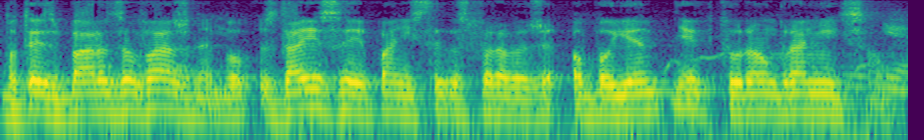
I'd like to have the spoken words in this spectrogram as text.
Bo to jest bardzo ważne, bo zdaje sobie pani z tego sprawę, że obojętnie którą granicą nie.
